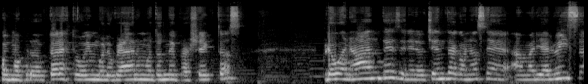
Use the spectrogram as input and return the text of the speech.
Como productora estuvo involucrada en un montón de proyectos. Pero bueno, antes, en el 80, conoce a María Luisa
